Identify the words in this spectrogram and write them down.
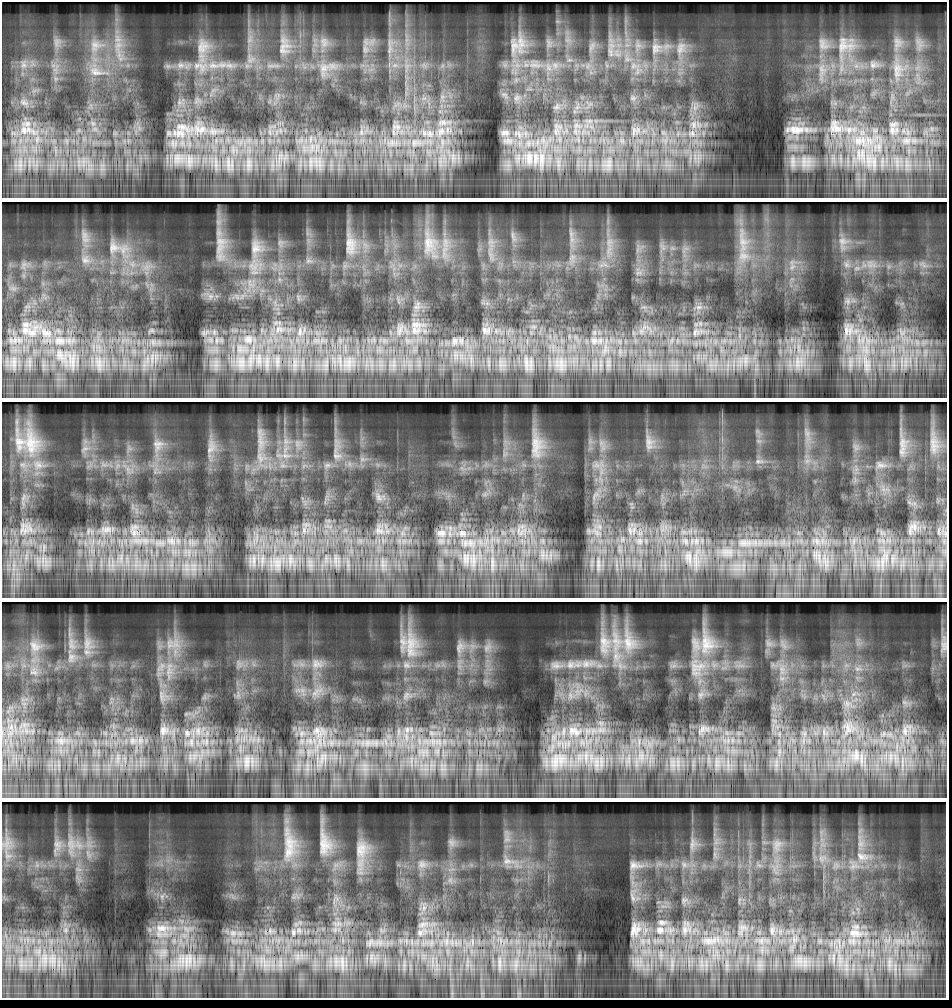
аби надати медичну допомогу нашим працівникам. Було проведено в перший день неділю комісію ТЕПТНС, де були визначені е, першочергові заходи реагування. Е, Вже з неділі почала працювати наша комісія з обстеження пошкодженого житла. Е, Що також важливо, люди бачили, що ми як влада реагуємо, фіксуємо ті пошкодження, Е, З рішенням виконавчого комітету створено дві комісії, які вже будуть визначати вартість збитків. Зараз ми працюємо над отриманням доступу до реєстру державного пошкодженого житла, куди ми будемо вносити відповідно заактовані і вираховані компенсації, е, за результатами яких держава буде відшкодовувати людям кошти. Крім того, сьогодні ми, звісно, розглянемо питання створення якогось матеріального е, фонду підтримки постраждалих осіб. Я знаю, що депутати це питання підтримують, і ми його сьогодні, я думаю, проголосуємо для того, щоб ми, як міська місцева влада, також не були постороні цієї проблеми могли хоча б частково, але підтримати е, людей е, в процесі відновлення пошкодженого житла. Тому велика трагедія для нас всіх виклик. Ми, на щастя, ніколи не знали, що таке ракетний удар, що таке бомбовий удар. Через 3,5 роки війни ми дізналися, що це. Е, Тому будемо робити все максимально швидко і невідкладно для того, щоб люди отримали цю необхідну допомогу. Дякую депутатам, які також не були роздані, які також були з перших хвилин на зв'язку і надавали свою підтримку.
